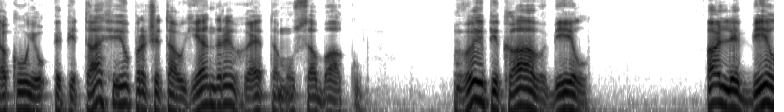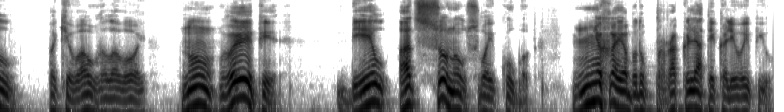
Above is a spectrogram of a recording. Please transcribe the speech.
такую эпітафію прачытаў генры гэтаму сабаку выпікав біл але біл паківаў галавой ну выпі біл адсунуў свой кубок Няхай я буду пракляты, калі вып'ю.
